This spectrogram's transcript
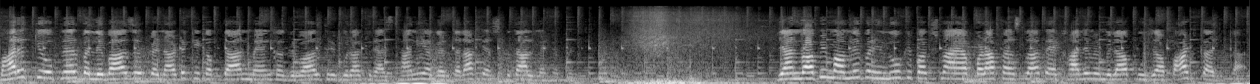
भारत के ओपनर बल्लेबाज और कर्नाटक के कप्तान मयंक अग्रवाल त्रिपुरा की राजधानी अगरतला के अस्पताल में है। ज्ञानवापी मामले पर हिंदुओं के पक्ष में आया बड़ा फैसला, तहखाने में मिला पूजा पाठ का अधिकार।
